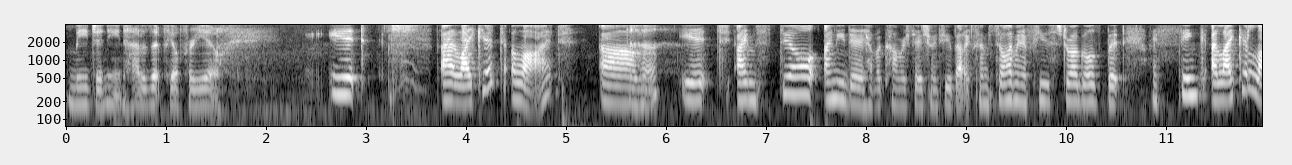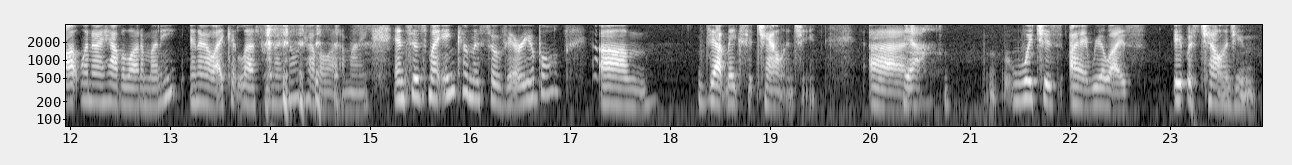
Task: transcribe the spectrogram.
me janine. How does it feel for you? It, I like it a lot. Um, Uh-huh. It. I'm still. I need to have a conversation with you about it because I'm still having a few struggles. But I think I like it a lot when I have a lot of money, and I like it less when I don't have a lot of money. And since my income is so variable, um, that makes it challenging. Uh, yeah. which is I realize it was challenging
